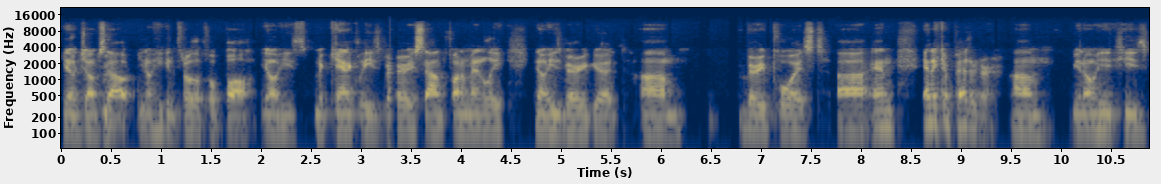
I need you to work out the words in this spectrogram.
you know jumps out. You know, he can throw the football. You know, he's mechanically he's very sound. Fundamentally, you know, he's very good, um, very poised, uh, and and a competitor. Um, you know, he he's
